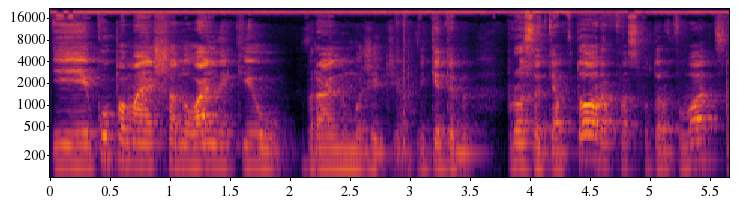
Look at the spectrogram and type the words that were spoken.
І купа маєш шанувальників в реальному житті, які тебе просять автографа, сфотографуватися.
